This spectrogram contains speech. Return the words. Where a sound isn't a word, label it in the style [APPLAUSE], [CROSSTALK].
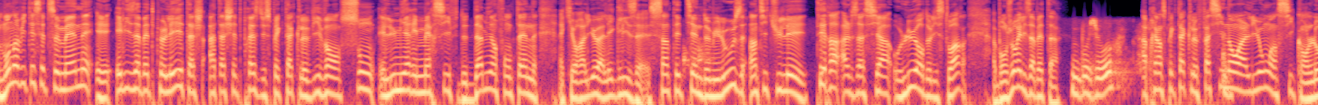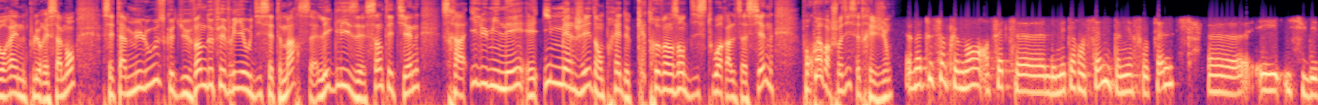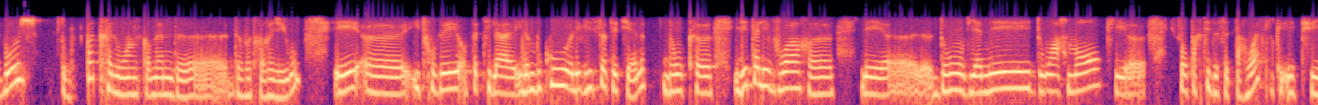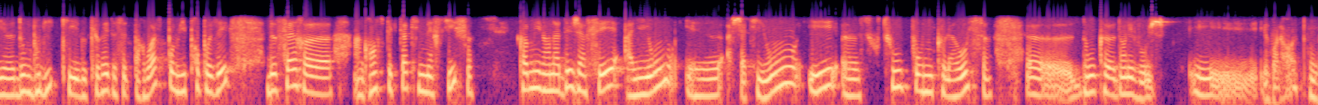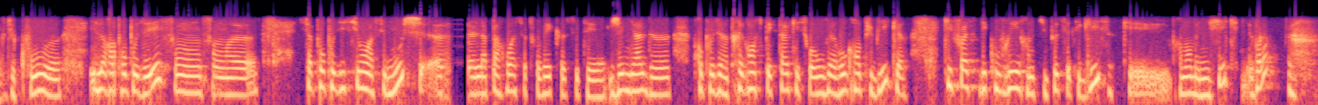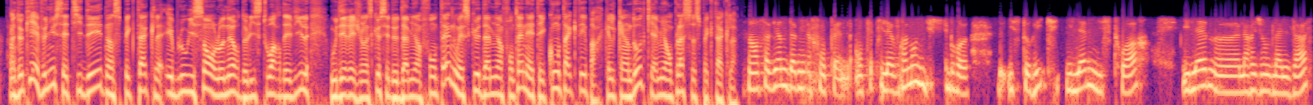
Mon invité cette semaine est Elisabeth Pelé, attachée de presse du spectacle vivant Son et Lumière immersif de Damien Fontaine qui aura lieu à l'église Saint-Étienne de Mulhouse, intitulé Terra Alsacia aux lueurs de l'histoire. Bonjour Elisabeth. Bonjour. Après un spectacle fascinant à Lyon ainsi qu'en Lorraine plus récemment, c'est à Mulhouse que du 22 février au 17 mars, l'église Saint-Étienne sera illuminée et immergée dans près de 80 ans d'histoire alsacienne. Pourquoi avoir choisi cette région? Eh ben, Tout simplement, en fait, euh, le metteur en scène, Damien Fontaine, euh, est issu des Vosges donc pas très loin quand même de, de votre région. Et euh, il trouvait, en fait, il a, il aime beaucoup l'église Saint-Étienne. Donc, euh, il est allé voir euh, les euh, dons Vianney, dons Armand, qui font partie de cette paroisse, et puis Don Boulic, qui est le curé de cette paroisse, pour lui proposer de faire un grand spectacle immersif comme il en a déjà fait à Lyon, et à Châtillon et euh, surtout pour Nicolaos, euh, donc euh, dans les Vosges. Et, voilà, donc du coup, il leur a proposé son sa proposition à ses mouches la paroisse a trouvé que c'était génial de proposer un très grand spectacle qui soit ouvert au grand public, qui fasse découvrir un petit peu cette église qui est vraiment magnifique. Et voilà. De qui est venue cette idée d'un spectacle éblouissant en l'honneur de l'histoire des villes ou des régions? Est-ce que c'est de Damien Fontaine ou est-ce que Damien Fontaine a été contacté par quelqu'un d'autre qui a mis en place ce spectacle? Non, ça vient de Damien Fontaine. En fait, il a vraiment une fibre historique, il aime l'histoire il aime euh, la région de l'Alsace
